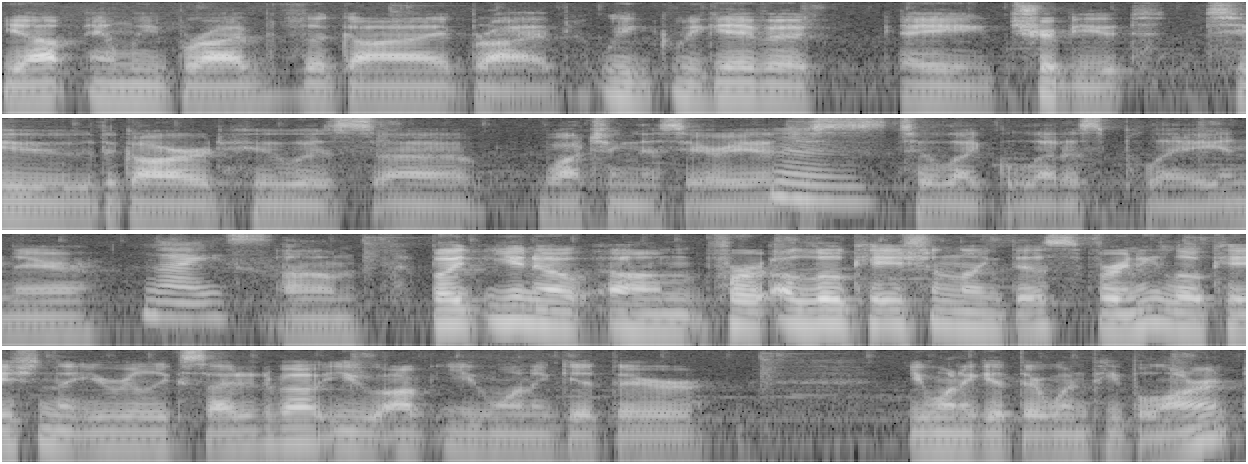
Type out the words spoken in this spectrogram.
Yep, and we bribed the guy. Bribed. We we gave a a tribute to the guard who was uh, watching this area, just to like let us play in there. Nice. Um, but you know, um, for a location like this, for any location that you're really excited about, you uh, you want to get there. You want to get there when people aren't,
